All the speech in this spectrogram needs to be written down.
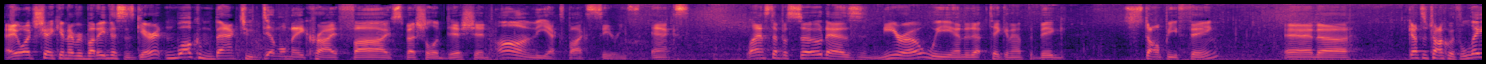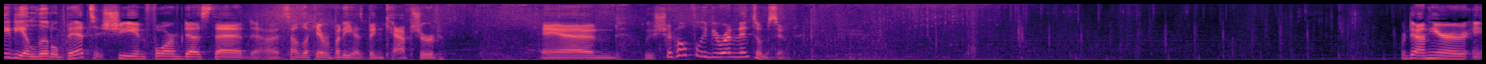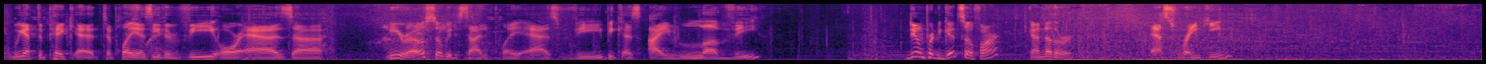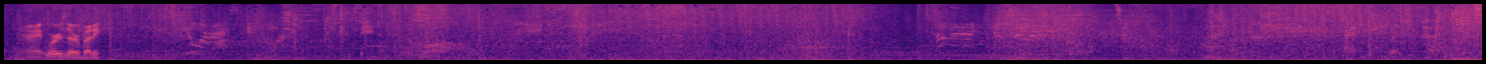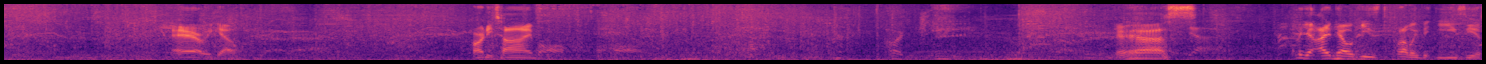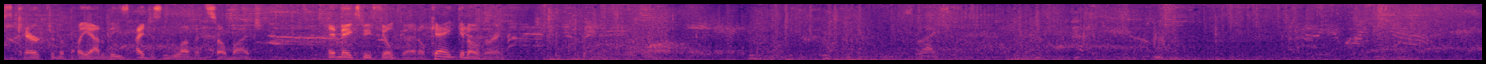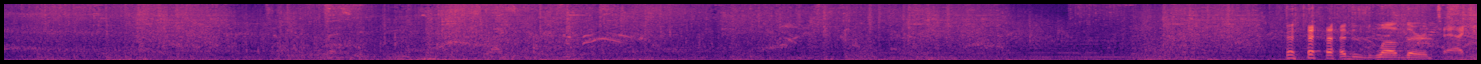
Hey, what's shaking, everybody? This is Garrett, and welcome back to Devil May Cry 5 Special Edition on the Xbox Series X. Last episode, as Nero, we ended up taking out the big stompy thing, and uh, got to talk with Lady a little bit. She informed us that uh, it sounds like everybody has been captured, and we should hopefully be running into them soon. We're down here. We got to pick uh, to play as either V or as uh, Nero, so we decided to play as V because I love V. Doing pretty good so far. Got another S ranking. All right, where's everybody? Party time. Yes. Yeah, I know he's probably the easiest character to play out of these. I just love it so much. It makes me feel good, okay? Get over it. I just love their attacking.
